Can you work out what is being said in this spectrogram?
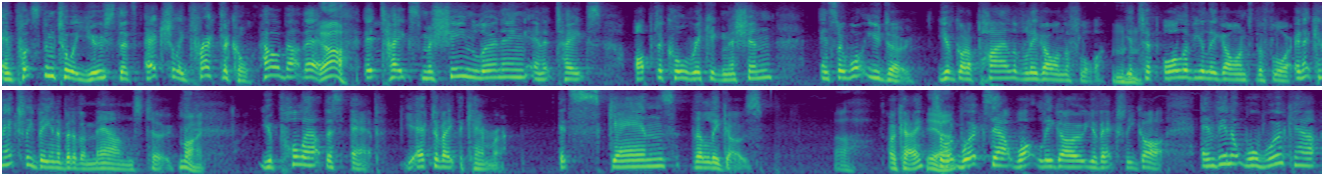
and puts them to a use that's actually practical. How about that? Yeah. It takes machine learning and it takes optical recognition. And so what you do, you've got a pile of Lego on the floor. You tip all of your Lego onto the floor, and it can actually be in a bit of a mound too Right. you pull out this app, you activate the camera, it scans the Legos. Okay, so it works out what Lego you've actually got, and then it will work out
